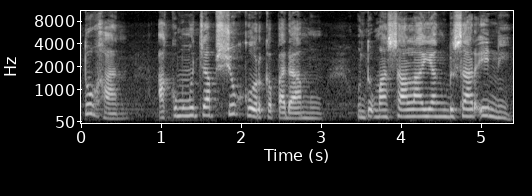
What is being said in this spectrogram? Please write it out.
Tuhan Aku mengucap syukur kepadamu untuk masalah yang besar ini.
